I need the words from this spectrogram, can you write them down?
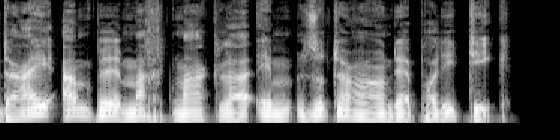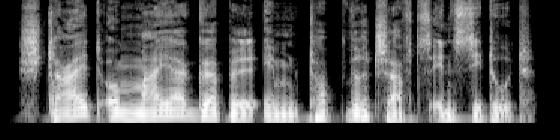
Drei Ampel-Machtmakler im Souterrain der Politik. Streit um Meier Göppel im Top-Wirtschaftsinstitut.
